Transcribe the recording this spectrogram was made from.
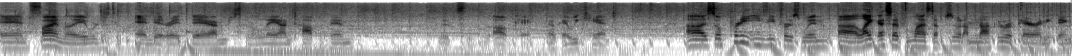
and finally, we're just going to end it right there. I'm just going to lay on top of him. That's, okay, okay, we can't. Uh, so pretty easy first win. Uh, like I said from last episode, I'm not going to repair anything.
